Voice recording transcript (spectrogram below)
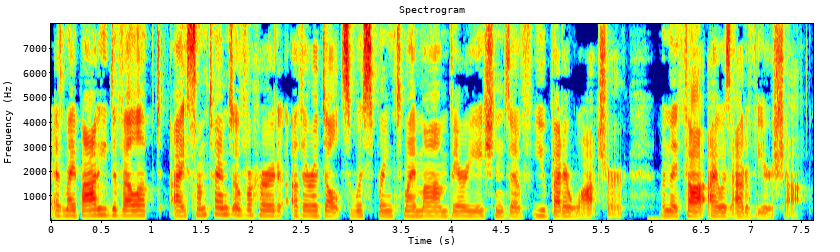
As my body developed, I sometimes overheard other adults whispering to my mom variations of, you better watch her, when they thought I was out of earshot.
